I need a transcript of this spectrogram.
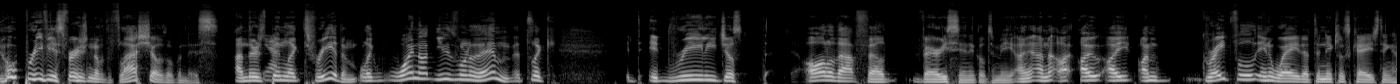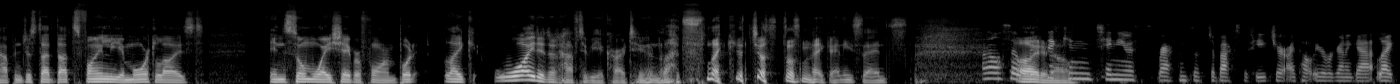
no previous version of the Flash shows up in this, and there's Yeah. been like three of them. Like, why not use one of them? It's like it, it really just all of that felt very cynical to me and, and I, I, I i'm grateful in a way that the Nicolas cage thing happened just that that's finally immortalized in some way shape or form but like why did it have to be a cartoon lads like it just doesn't make any sense And also, I with the know. continuous references to Back to the Future, I thought we were going to get like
